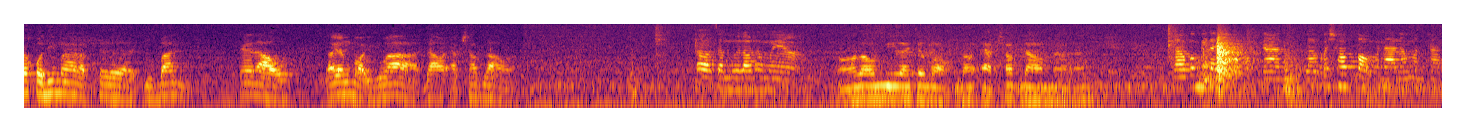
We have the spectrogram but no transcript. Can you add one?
ก็คนที่มากับเธออยู่บ้านใกล้เรา แล้วยังบอกอีกว่าดาวแอบชอบเรา เราจับมือเราทำไมอะกอ๋อ เรามีอะไรจะบอกเราแอบชอบดาวนะเราก็มีอะไรจะบอกเหมือนกัน เราก็ชอบตอบมานานแล้วเหมือนกัน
